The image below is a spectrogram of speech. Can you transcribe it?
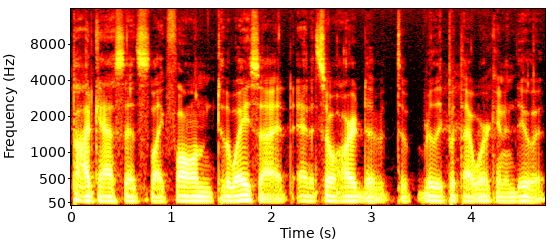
podcast that's like fallen to the wayside, and it's so hard to to really put that work in and do it.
